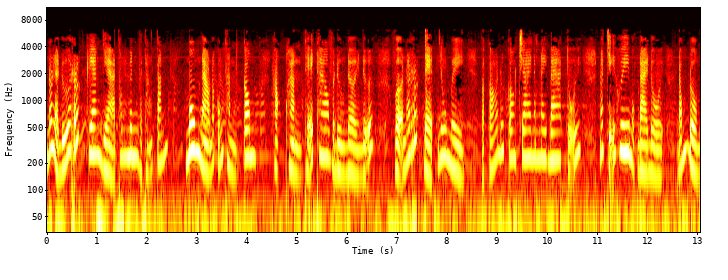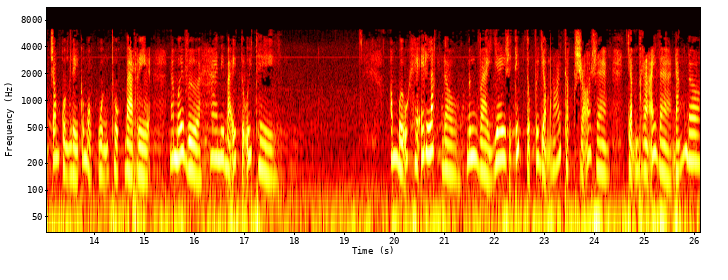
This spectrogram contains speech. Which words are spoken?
Nó là đứa rất gan già, thông minh và thẳng tắn, môn nào nó cũng thành công, học hành, thể thao và đường đời nữa. Vợ nó rất đẹp, nhu mì và có đứa con trai năm nay 3 tuổi. Nó chỉ huy một đại đội, đóng đồn trong quận lỵ của một quận thuộc Bà Rịa. Nó mới vừa 27 tuổi thì... Ông Bửu khẽ lắc đầu, ngưng vài giây rồi tiếp tục với giọng nói thật rõ ràng, chậm rãi và đắn đo.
